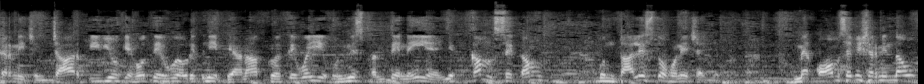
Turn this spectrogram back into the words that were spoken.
करनी चाहिए। चार बीवियों के होते हुए और इतनी बयानात को होते हुए ये उन्नीस बनते नहीं है। ये कम से कम उनतालीस तो होने चाहिए। मैं कौम से भी शर्मिंदा हूँ।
